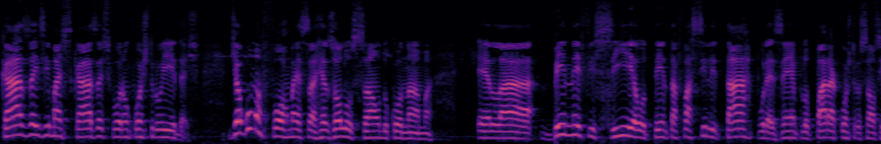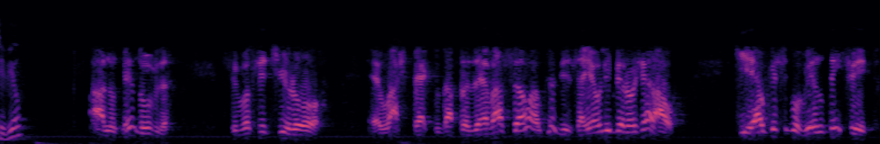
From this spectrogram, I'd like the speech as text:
casas e mais casas foram construídas. De alguma forma, essa resolução do CONAMA, ela beneficia ou tenta facilitar, por exemplo, para a construção civil? Ah, não tem dúvida. Se você tirou é, o aspecto da preservação, é o que eu disse, aí é o liberou geral, que é o que esse governo tem feito.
